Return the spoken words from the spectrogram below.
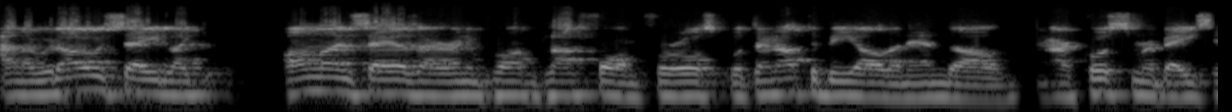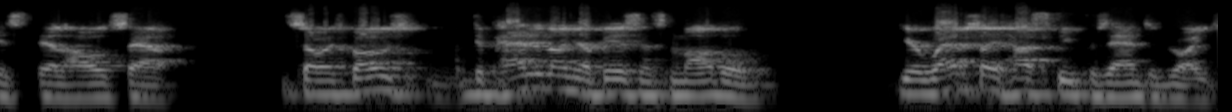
And i would always say like online sales are an important platform for us but they're not the be all and end all our customer base is still wholesale. So i suppose depending on your business model your website has to be presented right.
